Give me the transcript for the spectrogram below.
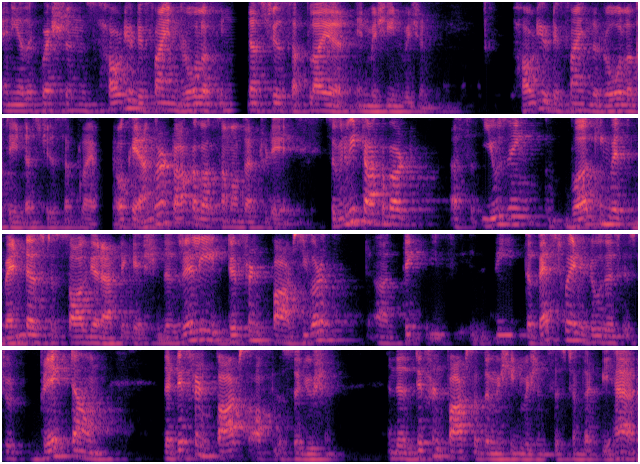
any other questions? How do you define role of industrial supplier in machine vision? How do you define the role of the industrial supplier? Okay, I'm going to talk about some of that today. So when we talk about using working with vendors to solve your application, there's really different parts. You got to uh, think the the best way to do this is to break down the different parts of the solution. And there's different parts of the machine vision system that we have.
